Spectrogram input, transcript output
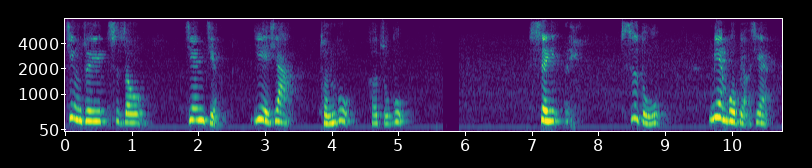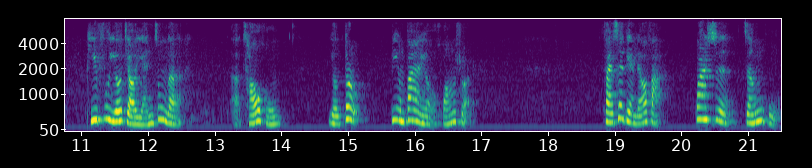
颈椎四周、肩颈、腋下、臀部和足部。C，湿毒，面部表现，皮肤有较严重的呃潮红，有痘，并伴有黄水。反射点疗法，刮拭枕骨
